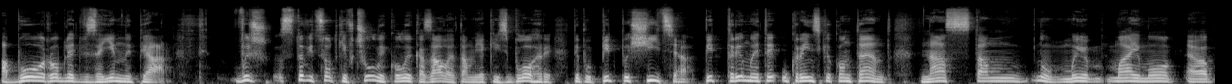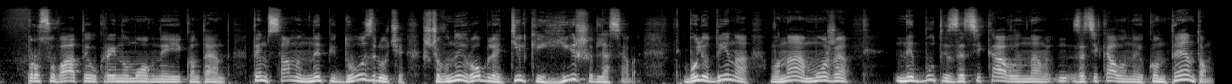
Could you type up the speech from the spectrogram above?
або роблять взаємний піар. Ви ж 100% чули, коли казали там якісь блогери, типу, підпишіться, підтримайте український контент. Нас там, ну, ми маємо е, просувати україномовний контент, тим самим не підозрюючи, що вони роблять тільки гірше для себе. Бо людина вона може не бути зацікавленою контентом,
